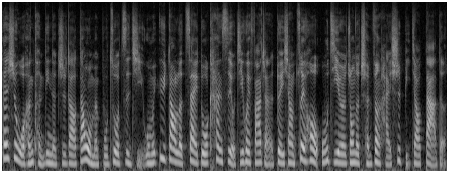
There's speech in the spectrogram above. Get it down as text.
但是我很肯定的知道，当我们不做自己，我们遇到了再多看似有机会发展的对象，最后无疾而终的成分还是比较大的，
